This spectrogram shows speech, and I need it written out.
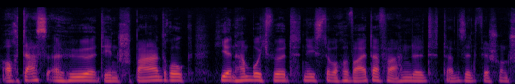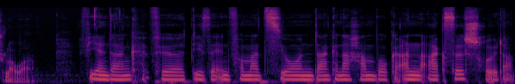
Auch das erhöhe den Spardruck. Hier in Hamburg wird nächste Woche weiter verhandelt. Dann sind wir schon schlauer. Vielen Dank für diese Information. Danke nach Hamburg an Axel Schröder.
